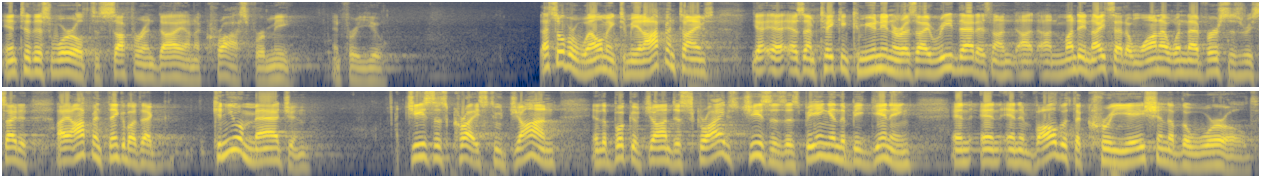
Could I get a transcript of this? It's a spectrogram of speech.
into this world to suffer and die on a cross for me and for you. That's overwhelming to me. And oftentimes, as I'm taking communion or as I read that as on, on Monday nights at Awana when that verse is recited, I often think about that. Can you imagine Jesus Christ, who John, in the book of John, describes Jesus as being in the beginning and, and, and involved with the creation of the world.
